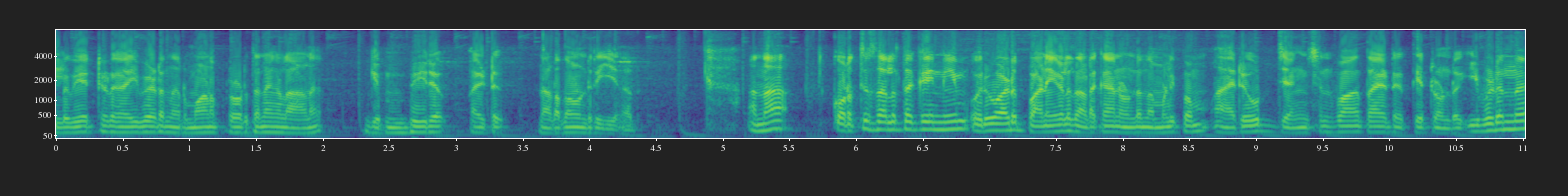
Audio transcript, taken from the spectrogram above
എലിവേറ്റഡ് ഹൈവേയുടെ നിർമ്മാണ പ്രവർത്തനങ്ങളാണ് ഗംഭീരമായിട്ട് നടന്നുകൊണ്ടിരിക്കുന്നത്. എന്നാൽ കുറച്ച് സ്ഥലത്തൊക്കെ ഇനിയും ഒരുപാട് പണികൾ നടക്കാനുണ്ട്. നമ്മളിപ്പം അരൂർ ജംഗ്ഷൻ ഭാഗത്തായിട്ട് എത്തിയിട്ടുണ്ട്. ഇവിടുന്ന്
